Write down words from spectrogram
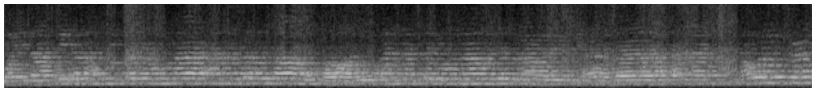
وإذا قيل لهم اتبعوا ما أنزل الله قالوا بل ما وجدنا عليه آباءنا. أولو كان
